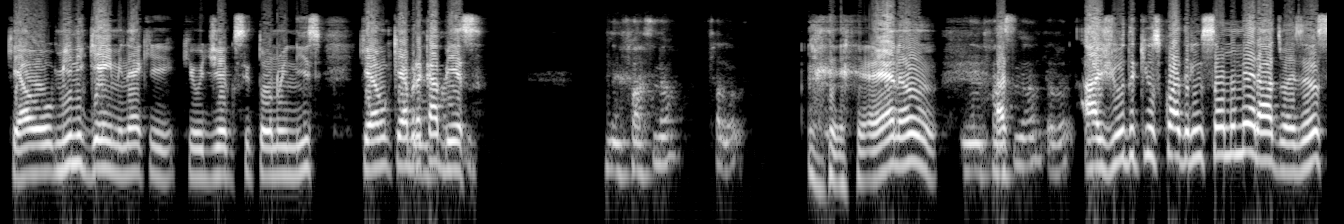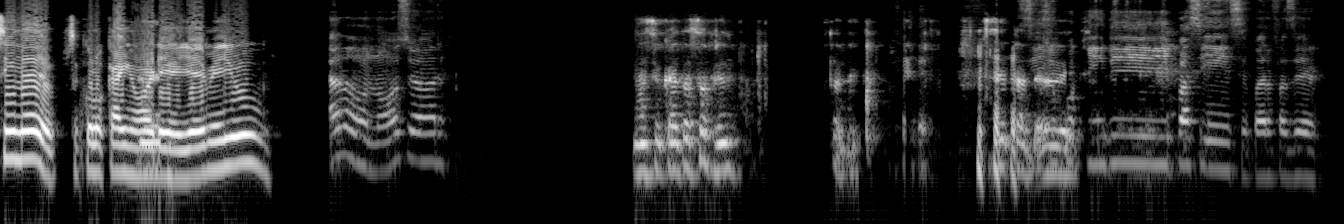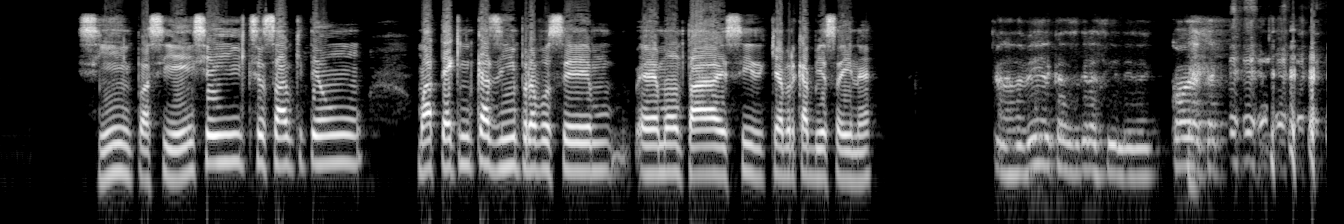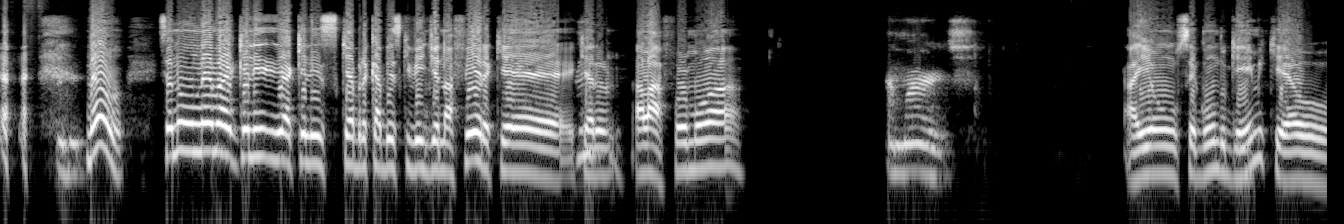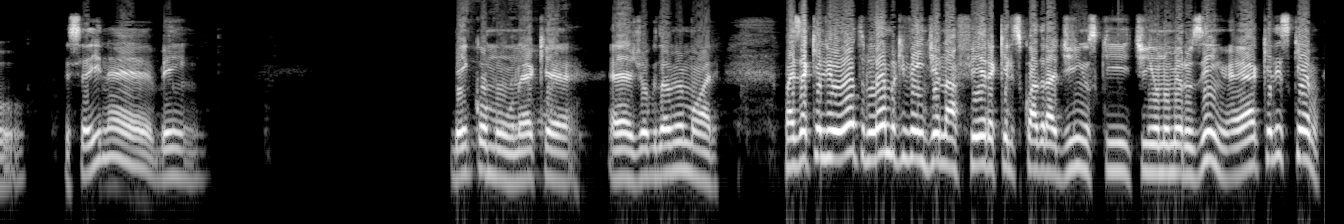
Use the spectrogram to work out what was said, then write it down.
Que é o minigame, né? Que, que o Diego citou no início, que é um quebra-cabeça. Não é fácil, não. Falou. É, não. Não é fácil, não. Tá louco? Ajuda que os quadrinhos são numerados, mas é assim, né? Pra você colocar em ordem aí é meio. ah, não, nossa senhora. Nossa, o cara tá sofrendo. Tá. Você tá um pouquinho de paciência para fazer. Sim, paciência e que você sabe que tem um, uma técnicazinha pra você é, montar esse quebra-cabeça aí, né? Ah, nada a ver ele com as gracinhas dele, né? Qual é até. Não, você não lembra aquele, aqueles quebra-cabeça que vendia na feira, que é. Que era, ah lá, formou a, A Marge. Aí um segundo game, que é o. Esse aí, né? Bem. Bem comum, né? Que é, é jogo da memória. Mas aquele outro, lembra que vendia na feira aqueles quadradinhos que tinham um númerozinho? É aquele esquema.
